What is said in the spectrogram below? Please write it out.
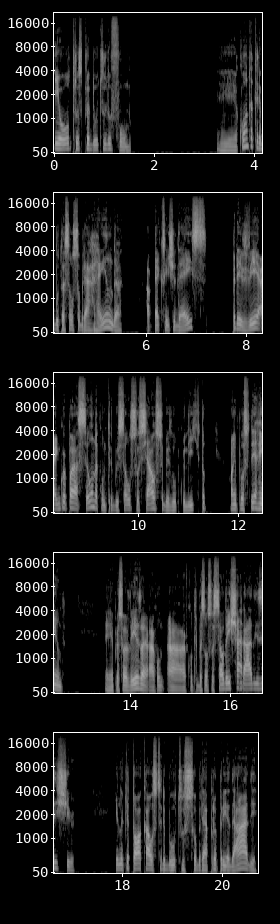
e outros produtos do fumo. É, quanto à tributação sobre a renda, a PEC 110 prevê a incorporação da contribuição social sobre lucro líquido ao imposto de renda. É, por sua vez, a, a, contribuição social deixará de existir. E no que toca aos tributos sobre a propriedade,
